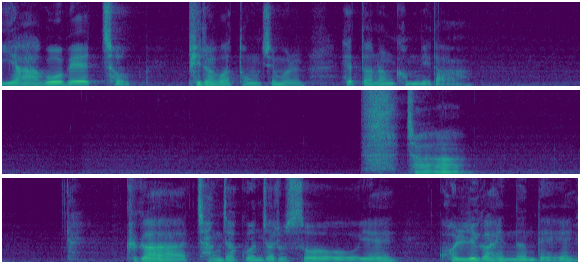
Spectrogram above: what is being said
야곱의 첫 비라와 동침을 했다는 겁니다. 자, 그가 장자권자로서의 권리가 있는데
